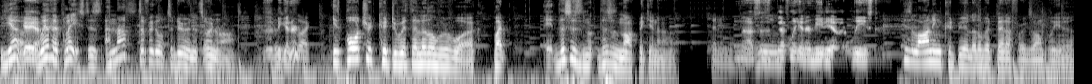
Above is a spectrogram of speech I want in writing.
Yeah, Yeah, yeah. where they're placed is, and that's difficult to do in its own right. this is a beginner. Like, His portrait could do with a little bit of work, but it, this is this is not beginner anymore. no, this is definitely intermediate at least. His lining could be a little bit better, for example, here.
